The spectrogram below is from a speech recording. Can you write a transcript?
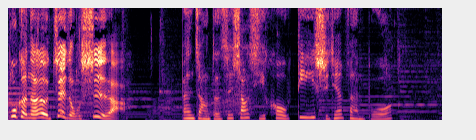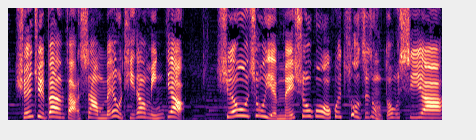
不可能有这种事啊！班长得知消息后，第一时间反驳：选举办法上没有提到民调，学务处也没说过会做这种东西啊。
